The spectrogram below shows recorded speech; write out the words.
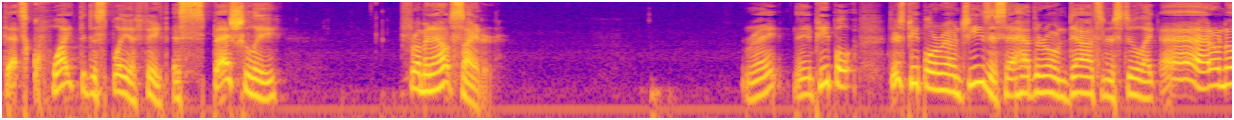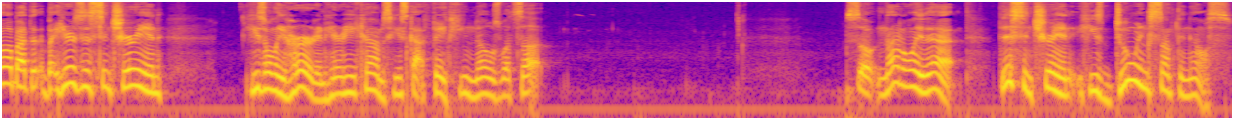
That's quite the display of faith, especially from an outsider right? And people, there's people around Jesus that have their own doubts and are still like, ah, I don't know about that. But here's this centurion. He's only heard, and here he comes. He's got faith. He knows what's up. So, not only that, this centurion, he's doing something else.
